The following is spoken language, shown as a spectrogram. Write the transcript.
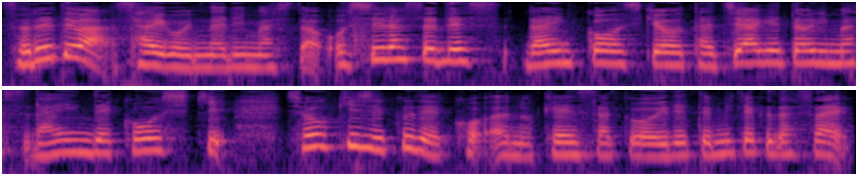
それでは最後になりましたお知らせです。LINE 公式を立ち上げております。LINE で公式小規塾であの検索を入れてみてください。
